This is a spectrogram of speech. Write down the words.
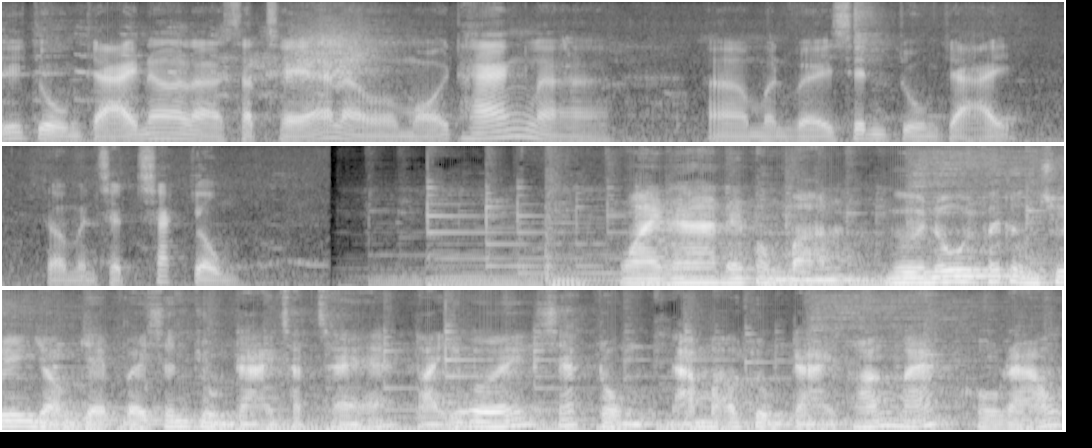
với chuồng trại nó là sạch sẽ là mỗi tháng là à, mình vệ sinh chuồng trại rồi mình xịt sát trùng Ngoài ra, để phòng bệnh, người nuôi phải thường xuyên dọn dẹp vệ sinh chuồng trại sạch sẽ, tẩy uế, sát trùng, đảm bảo chuồng trại thoáng mát, khô ráo,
